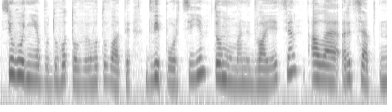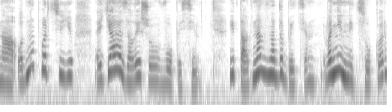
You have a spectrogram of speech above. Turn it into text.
Сьогодні я буду готувати дві порції, тому в мене два яйця. Але рецепт на одну порцію я залишу в описі. І так, нам знадобиться ванільний цукор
